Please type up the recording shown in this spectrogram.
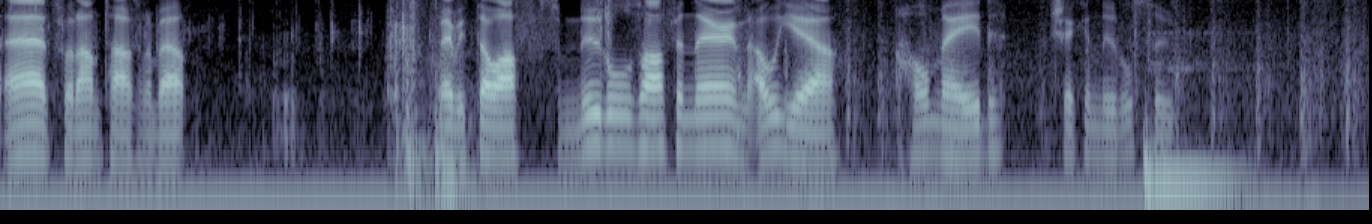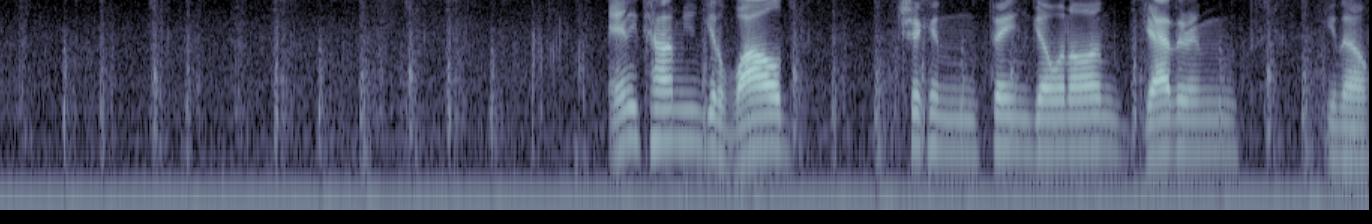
That's what I'm talking about. Maybe throw off some noodles off in there, and oh yeah, homemade chicken noodle soup. anytime you can get a wild chicken thing going on, gathering, you know,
